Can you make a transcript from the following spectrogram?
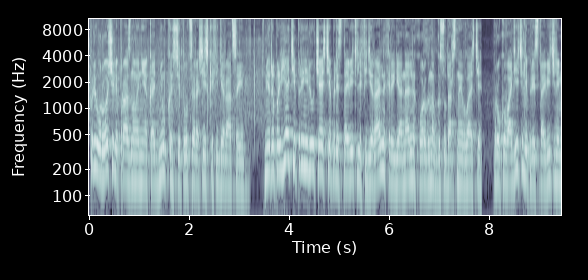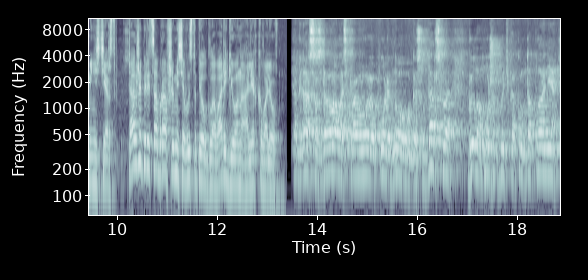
приурочили празднование ко Дню Конституции Российской Федерации. В мероприятии приняли участие представители федеральных и региональных органов государственной власти, руководители представители министерств. Также перед собравшимися выступил глава региона Олег Ковалев. Когда создавалось правовое поле нового государства, было, может быть, в каком-то плане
